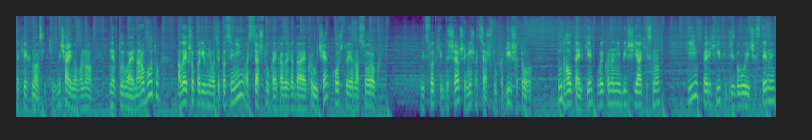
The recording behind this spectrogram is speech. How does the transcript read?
таких наслідків. Звичайно, воно не впливає на роботу, але якщо порівнювати по ціні, ось ця штука, яка виглядає круче, коштує на 40% дешевше, ніж оця штука. Більше того, тут галтельки виконані більш якісно, і перехід від різьбової частини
